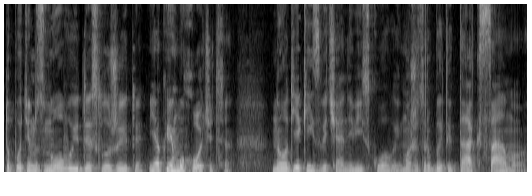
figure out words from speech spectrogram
то потім знову йде служити, як йому хочеться. Ну от який звичайний військовий може зробити так само,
